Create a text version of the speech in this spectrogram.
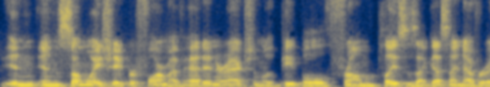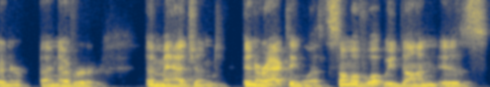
In in some way shape or form i've had interaction with people from places i guess i never inter- i never imagined interacting with. Some of what we've done is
